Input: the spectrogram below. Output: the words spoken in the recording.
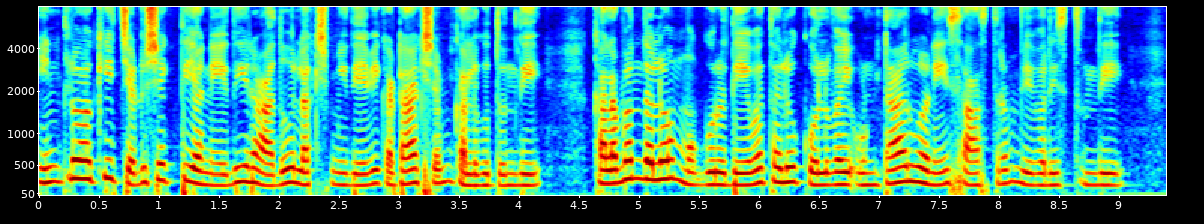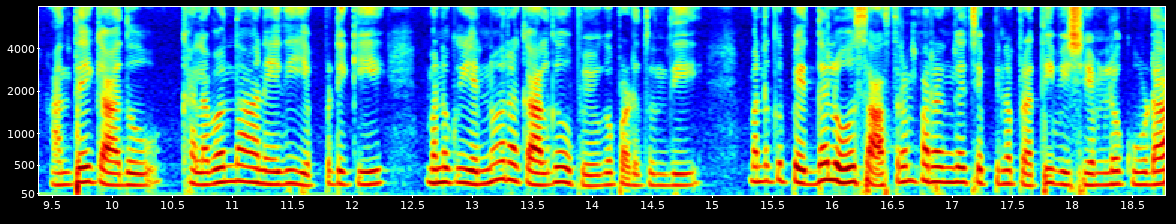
ఇంట్లోకి చెడు శక్తి అనేది రాదు. లక్ష్మీదేవి కటాక్షం కలుగుతుంది. కలబందలో ముగ్గురు దేవతలు కొలువై ఉంటారు అని శాస్త్రం వివరిస్తుంది. అంతేకాదు కలబంద అనేది ఎప్పటికీ మనకు ఎన్నో రకాలుగా ఉపయోగపడుతుంది. మనకు పెద్దలు శాస్త్రం పరంగా చెప్పిన ప్రతి విషయంలో కూడా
